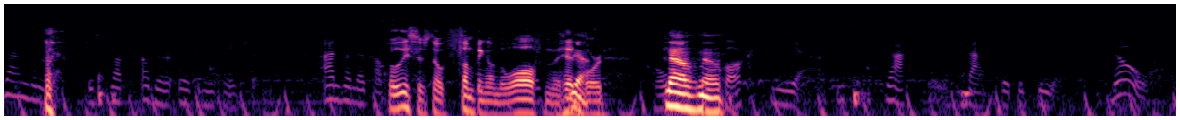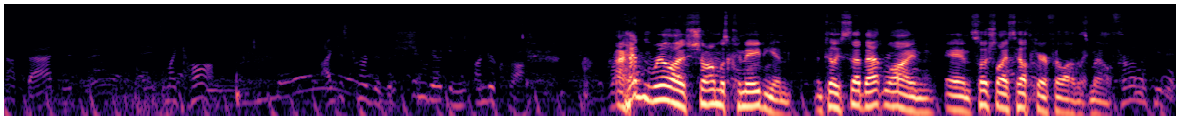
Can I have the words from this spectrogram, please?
Random deaths disrupt other organizations, and when they're Well, at least there's no thumping on the wall from the headboard. Holy No, no. Fuck. yeah, it's exactly that big a deal. No, not that. It's it's my comms. I just heard there's a shootout in the undercroft. I hadn't realized Sean was Canadian until he said that line, and socialized healthcare fell out of his mouth. Turn on the TV.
